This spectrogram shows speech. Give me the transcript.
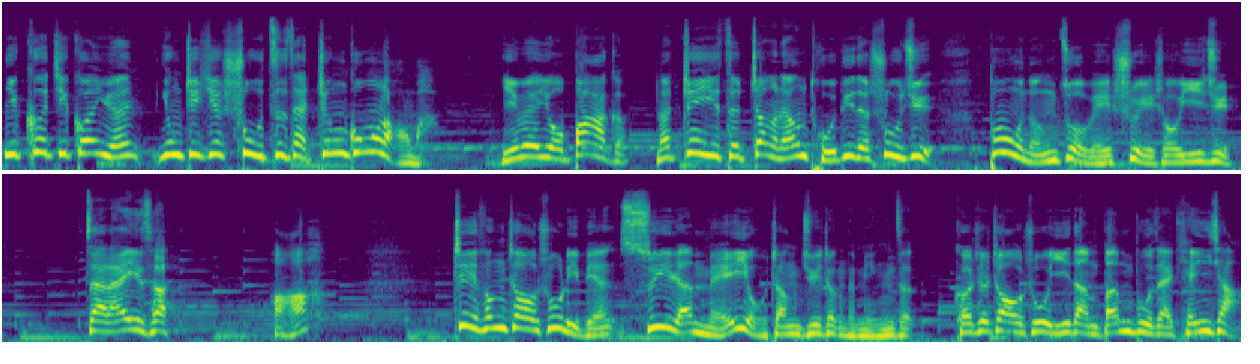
你各级官员用这些数字在争功劳嘛？因为有 bug，那这一次丈量土地的数据不能作为税收依据。再来一次。啊，这封诏书里边虽然没有张居正的名字，可是诏书一旦颁布在天下。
